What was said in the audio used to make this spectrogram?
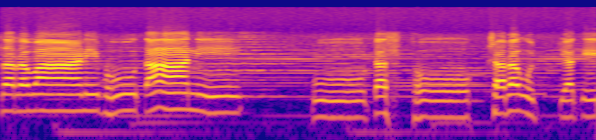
सर्वाणि भूतानि कूटस्थोऽक्षर उच्यते।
